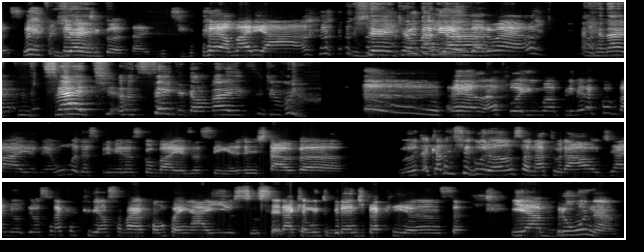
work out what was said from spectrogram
essa. Gente, eu vou te contar isso. É a Maria. Gente, é Muito Maria. linda, não é? A Renata, sete, eu não sei o que ela faz. Tipo... Ela foi uma primeira cobaia, né? Uma das primeiras cobaias, assim. A gente estava aquela insegurança natural de, ai meu Deus, será que a criança vai acompanhar isso? Será que é muito grande para criança? E a Bruna,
